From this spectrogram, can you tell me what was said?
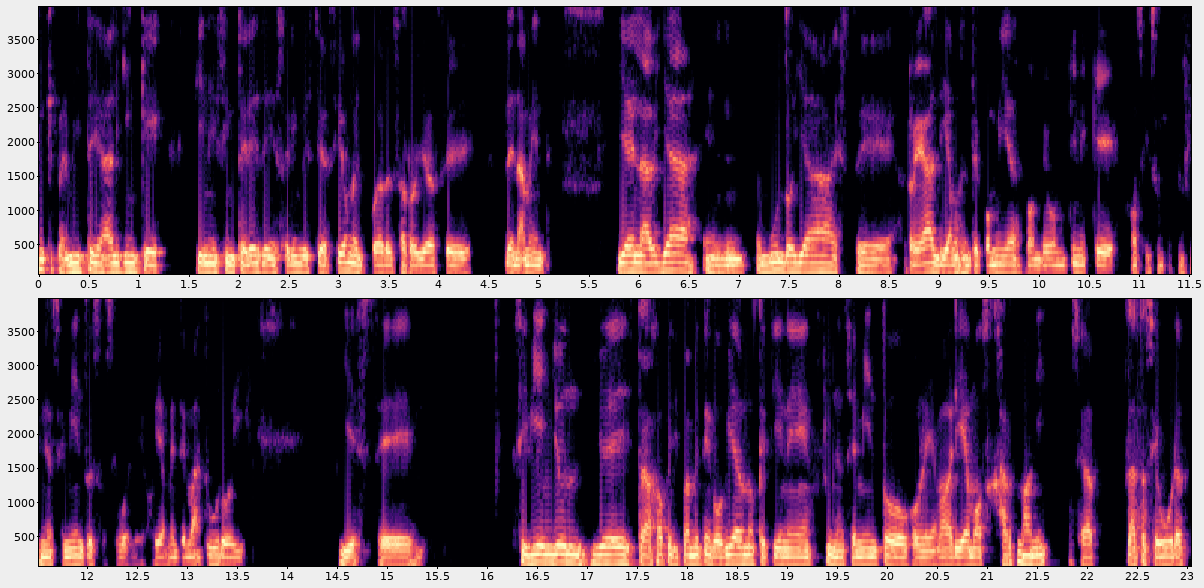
y que permite a alguien que tiene ese interés de hacer investigación el poder desarrollarse plenamente. Ya en, la, ya en el mundo ya este, real, digamos, entre comillas, donde uno tiene que conseguir su propio financiamiento, eso se vuelve obviamente más duro y, y este, si bien yo, yo he trabajado principalmente en gobierno que tiene financiamiento, como le llamaríamos, hard money, o sea, plata segura,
